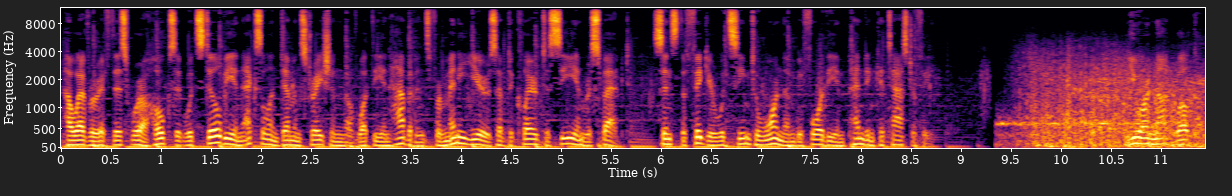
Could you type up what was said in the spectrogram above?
however if this were a hoax it would still be an excellent demonstration of what the inhabitants for many years have declared to see and respect, since the figure would seem to warn them before the impending catastrophe. You are not welcome.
